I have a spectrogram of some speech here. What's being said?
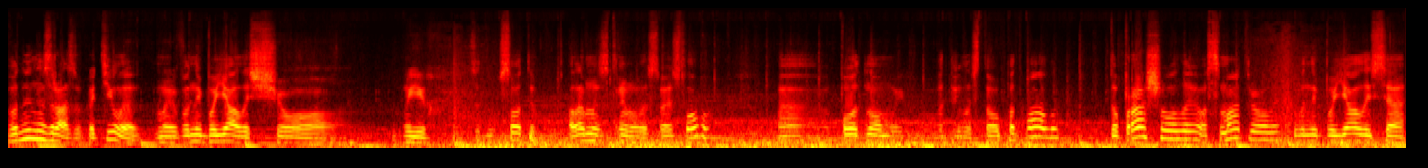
Вони не зразу хотіли. Ми, вони боялися, що ми їх задвусотимо, але ми затримали своє слово. Е, По одному їх виводили з того підвалу, допрашували, осматрювали. Вони боялися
